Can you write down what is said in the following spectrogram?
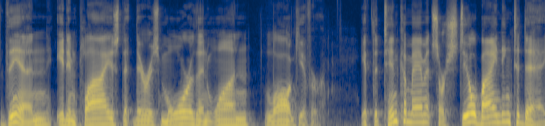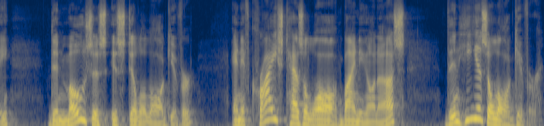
then it implies that there is more than one lawgiver. If the Ten Commandments are still binding today, then Moses is still a lawgiver. And if Christ has a law binding on us, then he is a lawgiver.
